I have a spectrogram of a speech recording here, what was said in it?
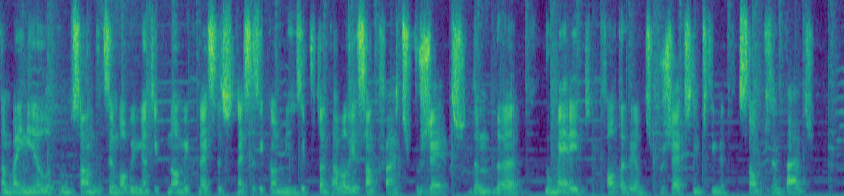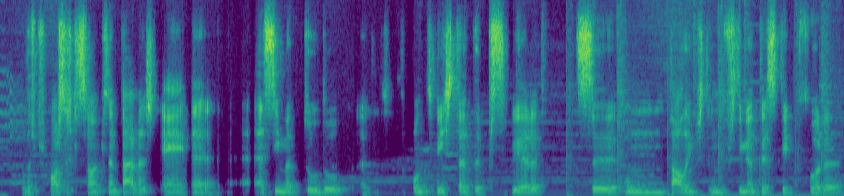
também ele a promoção de desenvolvimento económico nessas, nessas economias. E, portanto, a avaliação que faz dos projetos, da, da, do mérito, falta dele, dos projetos de investimento que são apresentados, ou das propostas que são apresentadas, é, uh, acima de tudo, uh, do ponto de vista de perceber se um tal investimento desse tipo for uh,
